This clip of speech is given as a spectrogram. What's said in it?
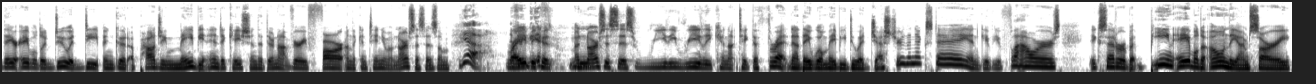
they are able to do a deep and good apology may be an indication that they're not very far on the continuum of narcissism Yeah. right? If because if- a mm-hmm. narcissist really, really cannot take the threat. Now they will maybe do a gesture the next day and give you flowers, etc. But being able to own the "I'm sorry,"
